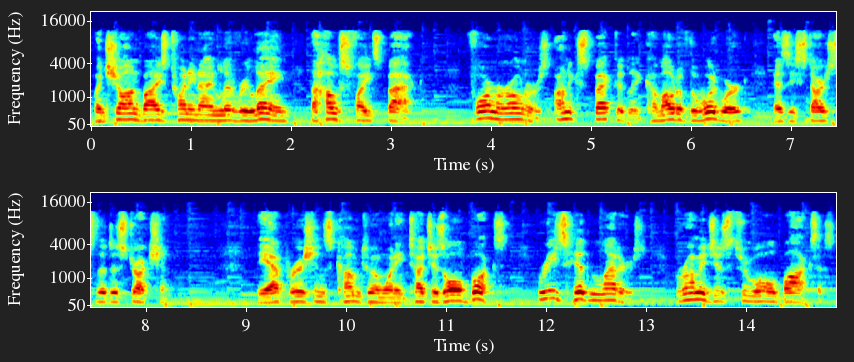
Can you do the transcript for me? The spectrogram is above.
When Sean buys 29 Livery Lane, the house fights back. Former owners unexpectedly come out of the woodwork as he starts the destruction. The apparitions come to him when he touches old books, reads hidden letters, rummages through old boxes,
